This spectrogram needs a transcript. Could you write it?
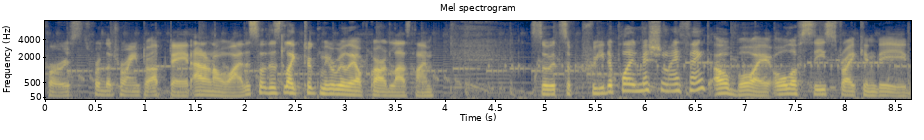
first for the terrain to update. I don't know why. This, this like took me really off guard last time. So it's a pre-deployed mission, I think? Oh boy, Olaf Sea Strike indeed.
